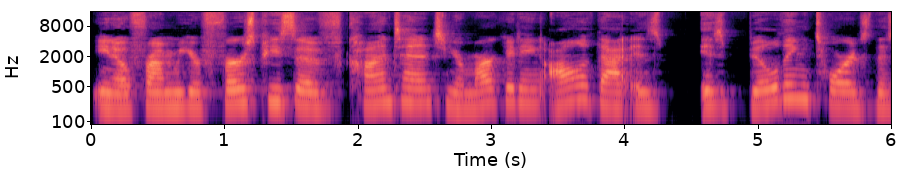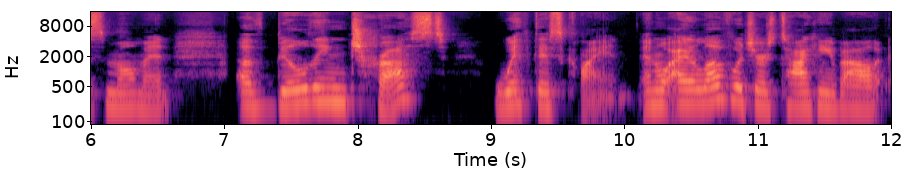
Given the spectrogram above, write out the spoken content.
You know, from your first piece of content, your marketing, all of that is is building towards this moment of building trust with this client. And I love what you're talking about.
